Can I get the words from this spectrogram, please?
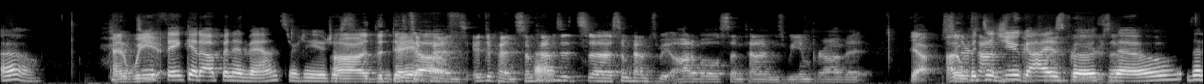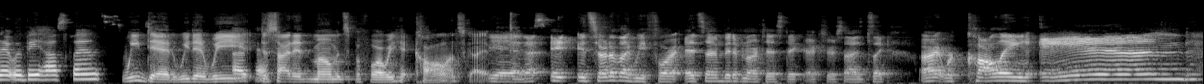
Oh. And do you think it up in advance, or do you just? uh, the day it of. depends. It depends. Sometimes it's uh, sometimes we audible. Sometimes we improv it. Yeah. Other but did you guys both years out. know that it would be houseplants? We did. We did. We Okay. decided moments before we hit call on Skype. Yeah, yeah, that's it. It's sort of like we for. It's a bit of an artistic exercise. It's like, all right, we're calling and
